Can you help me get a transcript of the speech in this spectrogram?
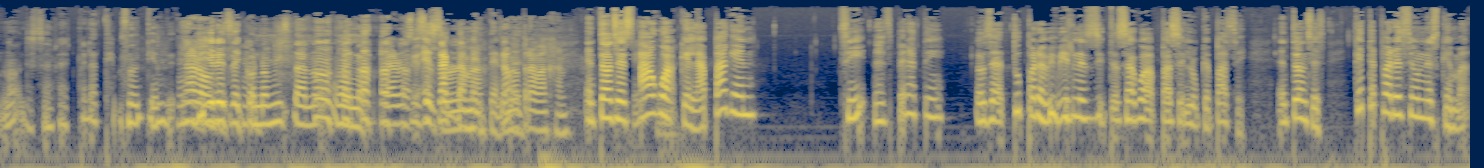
¿no? Dice, Espérate, no entiendes. Claro. Y eres economista, ¿no? Bueno, Claro, problema, exactamente, que ¿no? no trabajan Entonces, agua, que la paguen. Sí, espérate. O sea, tú para vivir necesitas agua, pase lo que pase. Entonces, ¿qué te parece un esquema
